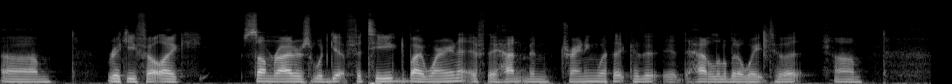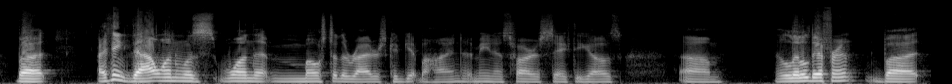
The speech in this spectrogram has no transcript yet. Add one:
um, Ricky felt like some riders would get fatigued by wearing it if they hadn't been training with it because it, it had a little bit of weight to it. Um, but I think that one was one that most of the riders could get behind. I mean, as far as safety goes, um, a little different, but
